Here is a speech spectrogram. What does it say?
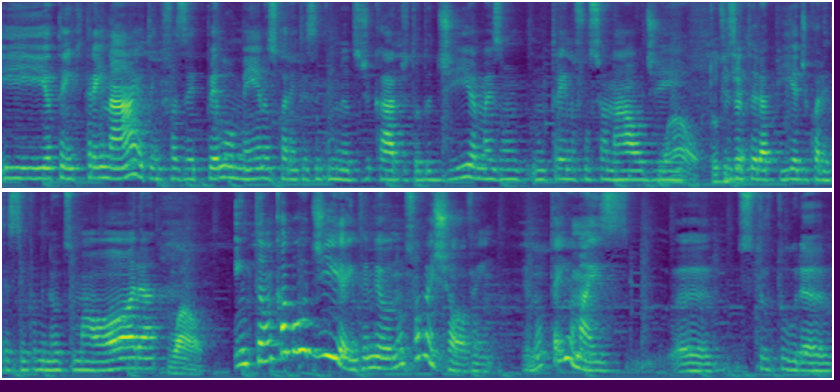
E eu tenho que treinar, eu tenho que fazer pelo menos 45 minutos de cardio todo dia, mais um, um treino funcional de Uau, todo dia. fisioterapia de 45 minutos, uma hora. Uau. Então acabou o dia, entendeu? Eu não sou mais jovem. Eu não tenho mais eh, estrutura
